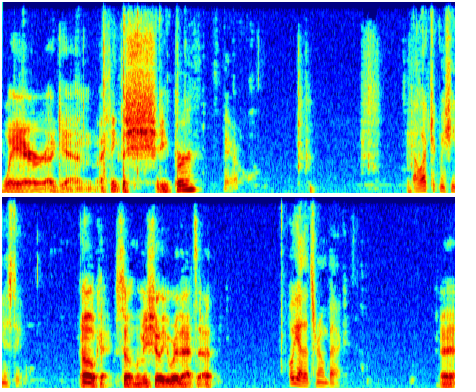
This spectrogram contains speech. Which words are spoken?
where again? I think the shaper. Barrel. Electric machinist table. Oh, okay, so let me show you where that's at. Oh yeah, that's around back. Uh,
